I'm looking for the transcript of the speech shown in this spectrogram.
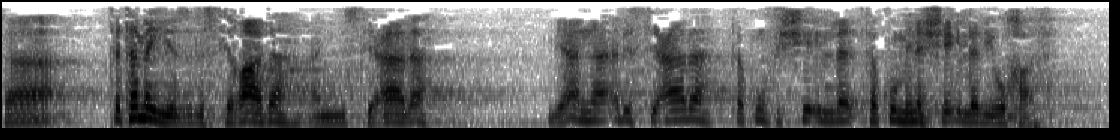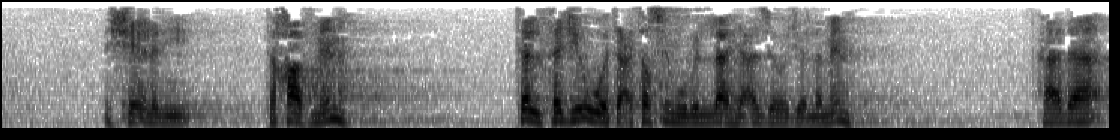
فتتميز الاستغاثة عن الاستعاذة بأن الاستعاذة تكون في الشيء تكون من الشيء الذي يخاف. الشيء الذي تخاف منه تلتجئ وتعتصم بالله عز وجل منه. هذا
